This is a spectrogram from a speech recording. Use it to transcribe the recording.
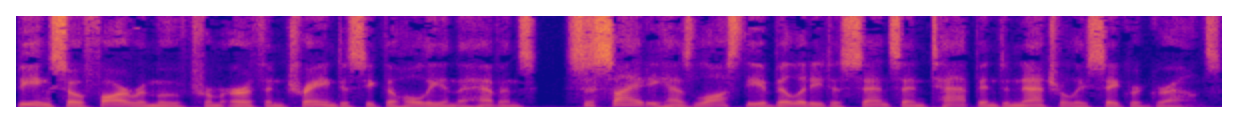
Being so far removed from earth and trained to seek the holy in the heavens, society has lost the ability to sense and tap into naturally sacred grounds.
